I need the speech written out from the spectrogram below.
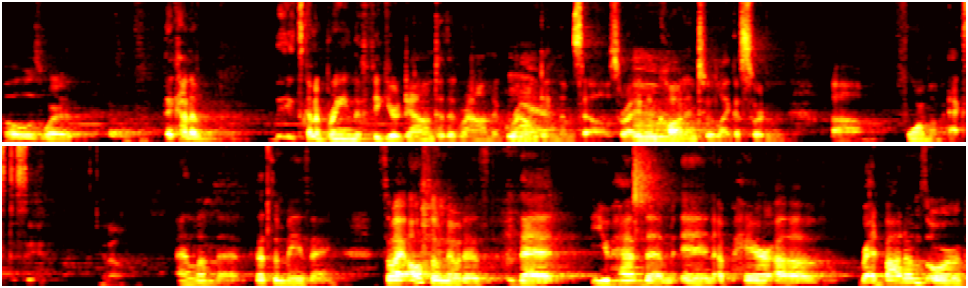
pose where they kind of it's kind of bringing the figure down to the ground, they're grounding yeah. themselves, right, mm. and caught into like a certain um, form of ecstasy, you know. I love that. That's amazing. So I also noticed that you have them in a pair of red bottoms or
